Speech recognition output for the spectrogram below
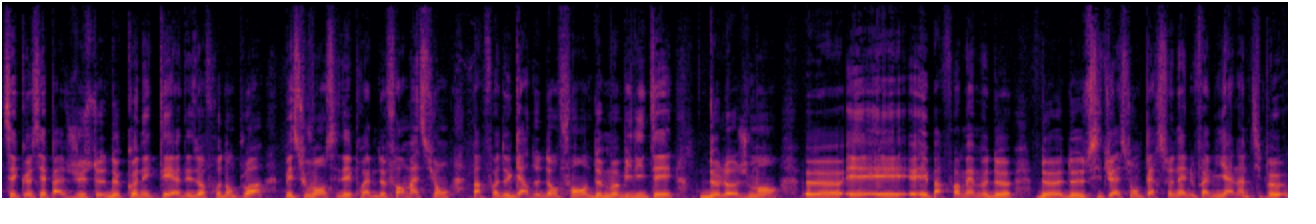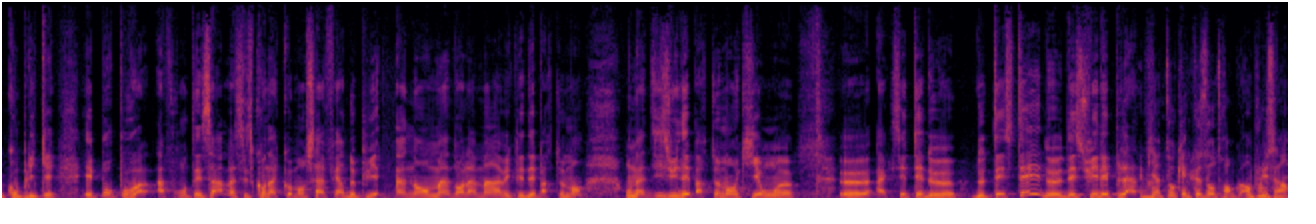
c'est que c'est pas juste de connecter à des offres d'emploi, mais souvent c'est des problèmes de formation, parfois de garde d'enfants, de mobilité, de logement euh, et, parfois même de, de, situations personnelles ou familiales un petit peu compliquées. Et pour pouvoir affronter ça, bah, c'est ce qu'on a commencé à faire depuis un an, main dans la main avec les départements. On a 18 départements qui ont accès de, de tester, d'essuyer les plâtres. Et bientôt quelques autres en, plus. Hein.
